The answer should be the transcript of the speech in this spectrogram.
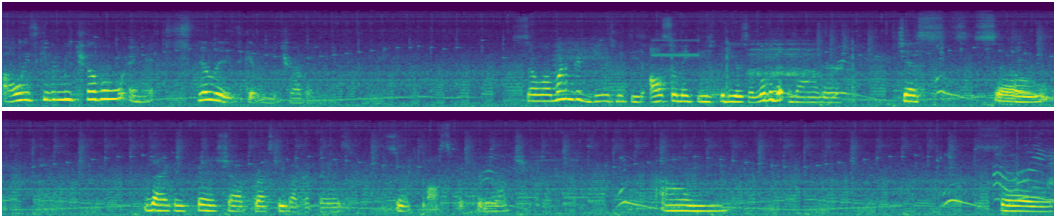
always giving me trouble, and it still is giving me trouble. So um, what I'm going to do is make these, also make these videos a little bit longer, just so that I can finish up Rusty Bucket Bay as soon as possible, pretty much. Um, so,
